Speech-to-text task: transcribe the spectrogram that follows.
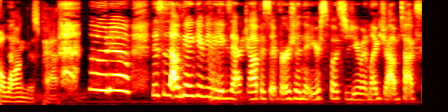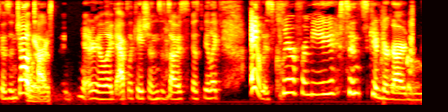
along this path. Oh no. This is I'm gonna give you the exact opposite version that you're supposed to do in like job talks. Because in job Hilarious. talks, you know, like applications, it's always supposed to be like, it was clear for me since kindergarten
